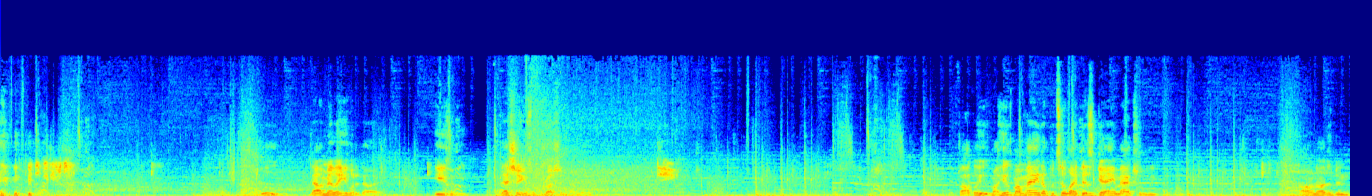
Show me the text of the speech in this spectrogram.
Ooh. That was melee he would have died. Easily. That shit used to crush him melee. Falco, he was my he was my main up until like this game actually. I don't know, I just been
